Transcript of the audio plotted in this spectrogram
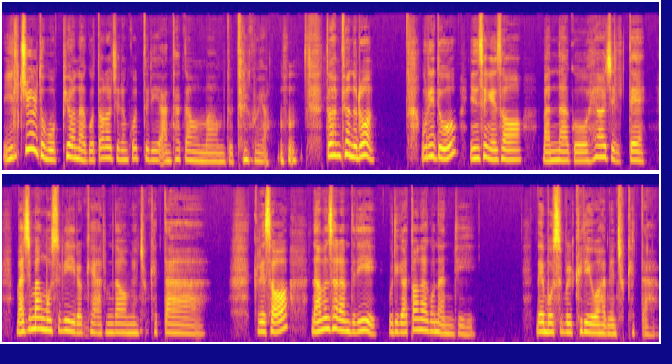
일주일도 못 피어나고 떨어지는 꽃들이 안타까운 마음도 들고요. 또 한편으론 우리도 인생에서 만나고 헤어질 때 마지막 모습이 이렇게 아름다우면 좋겠다. 그래서 남은 사람들이 우리가 떠나고 난 뒤 내 모습을 그리워하면 좋겠다.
